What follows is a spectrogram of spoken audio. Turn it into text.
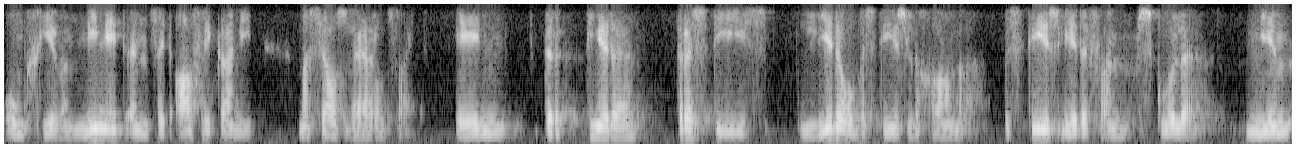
omgewing, nie net in Suid-Afrika nie, maar selfs wêreldwyd. En direkteure, trustees, lede op bestuursliggame, bestuurslede van skole neem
